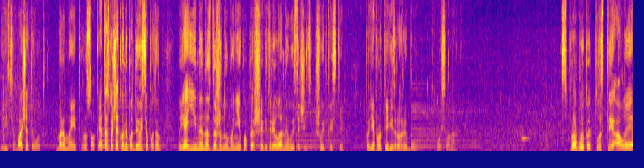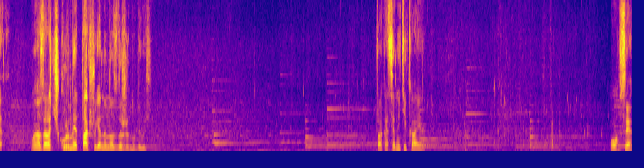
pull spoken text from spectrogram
Дивіться, бачите, от. Мермейд, русалка. Я так спочатку не подивився, потім. Ну я її не наздожену. Мені, по-перше, вітрила не вистачить швидкості. Я проти вітру грибу. Ось вона. Спробую підплисти, але вона зараз чкурне так, що я не наздожену, дивись. Так, а це не тікає. О, все.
